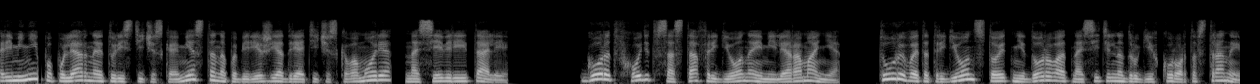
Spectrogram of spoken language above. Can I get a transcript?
Римини – популярное туристическое место на побережье Адриатического моря, на севере Италии. Город входит в состав региона Эмилия-Романья. Туры в этот регион стоят недорого относительно других курортов страны,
